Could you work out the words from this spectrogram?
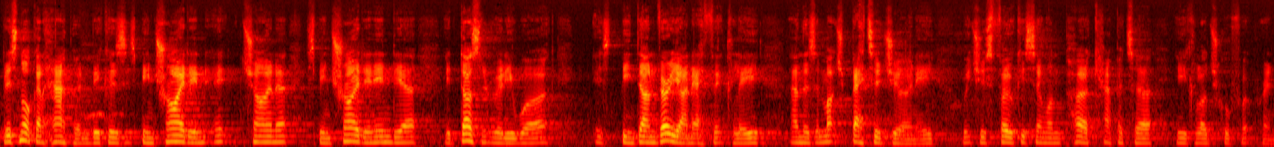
But it's not going to happen because it's been tried in China, it's been tried in India, it doesn't really work, it's been done very unethically, and there's a much better journey which is focusing on per capita ecological footprint.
